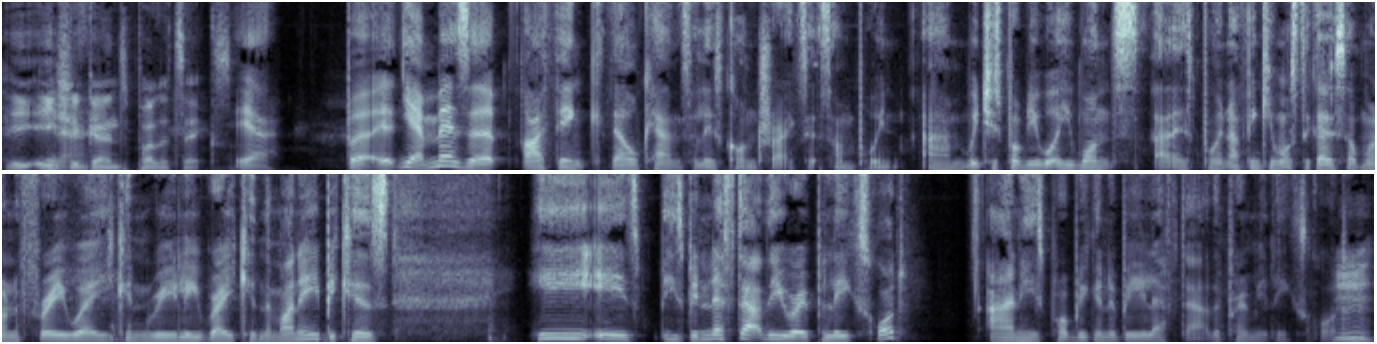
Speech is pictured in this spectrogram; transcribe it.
he, he should know. go into politics. yeah, but uh, yeah, Mesut, I think they'll cancel his contract at some point, um, which is probably what he wants at this point. I think he wants to go somewhere on a free where he can really rake in the money because he is he's been left out of the Europa League squad, and he's probably going to be left out of the Premier League squad. Mm.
